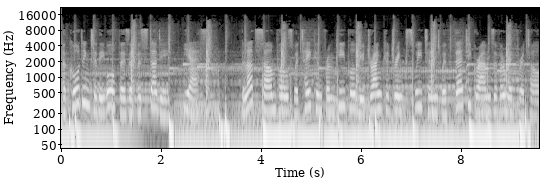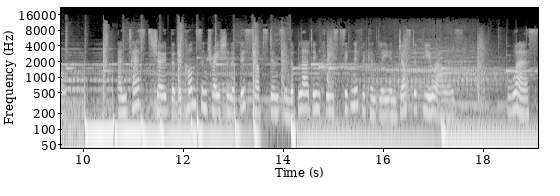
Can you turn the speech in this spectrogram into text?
According to the authors of the study, yes. Blood samples were taken from people who drank a drink sweetened with 30 grams of erythritol. And tests showed that the concentration of this substance in the blood increased significantly in just a few hours. Worse,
